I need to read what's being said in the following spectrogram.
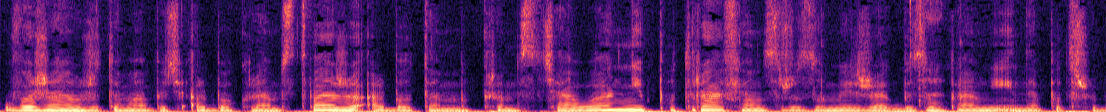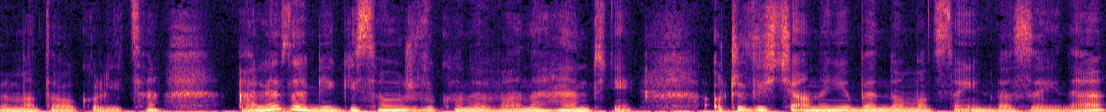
Uważają, że to ma być albo krem z twarzy, albo ten krem z ciała. Nie potrafią zrozumieć, że jakby tak. zupełnie inne potrzeby ma ta okolica, ale zabiegi są już wykonywane chętnie. Oczywiście one nie będą mocno inwazyjne,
